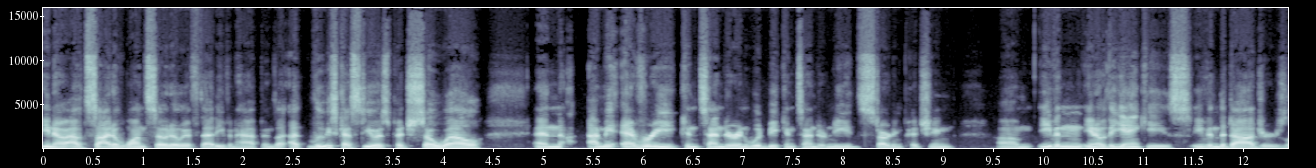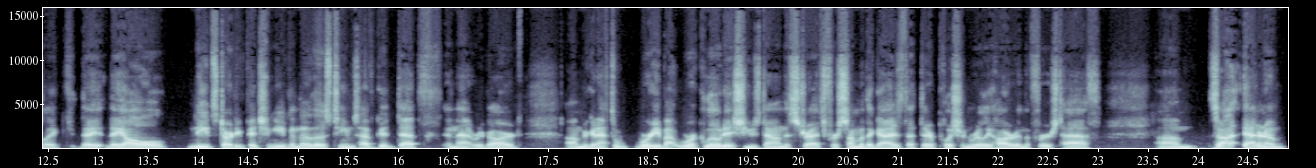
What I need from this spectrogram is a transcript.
you know, outside of Juan Soto, if that even happens. I, I, Luis Castillo has pitched so well and I mean, every contender and would be contender needs starting pitching. Um, even you know the Yankees, even the Dodgers, like they they all need starting pitching, even though those teams have good depth in that regard. Um, you're going to have to worry about workload issues down the stretch for some of the guys that they're pushing really hard in the first half. Um, so I, I, don't know.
